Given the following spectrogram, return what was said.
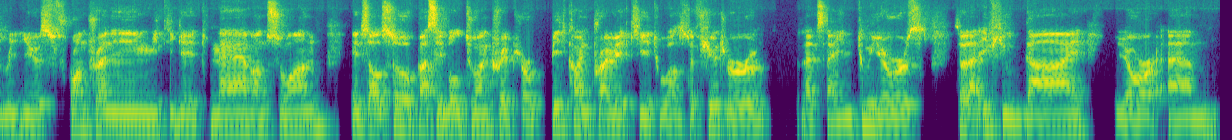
reduce front running, mitigate MEV, and so on. It's also possible to encrypt your Bitcoin private key towards the future, let's say in two years, so that if you die, your um,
